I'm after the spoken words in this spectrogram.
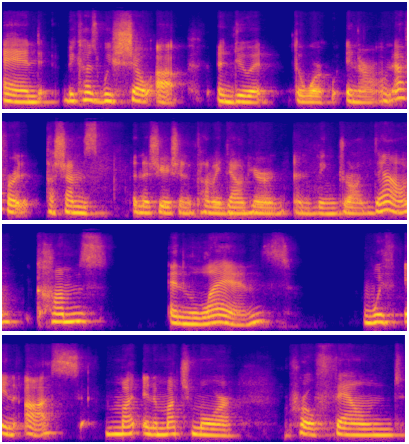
And because we show up and do it, the work in our own effort, Hashem's initiation coming down here and, and being drawn down comes and lands within us in a much more profound,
